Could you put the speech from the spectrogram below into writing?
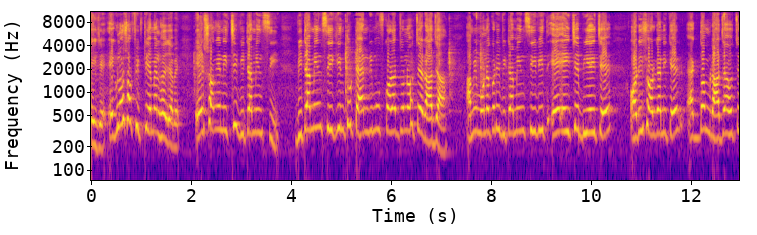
এই যে, এগুলো সব ফিফটি এম হয়ে যাবে। এর সঙ্গে নিচ্ছি ভিটামিন সি ভিটামিন সি কিন্তু ট্যান রিমুভ করার জন্য হচ্ছে রাজা। আমি মনে করি vitamin C with A H A BH Aurish অর্গানিকের একদম রাজা হচ্ছে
